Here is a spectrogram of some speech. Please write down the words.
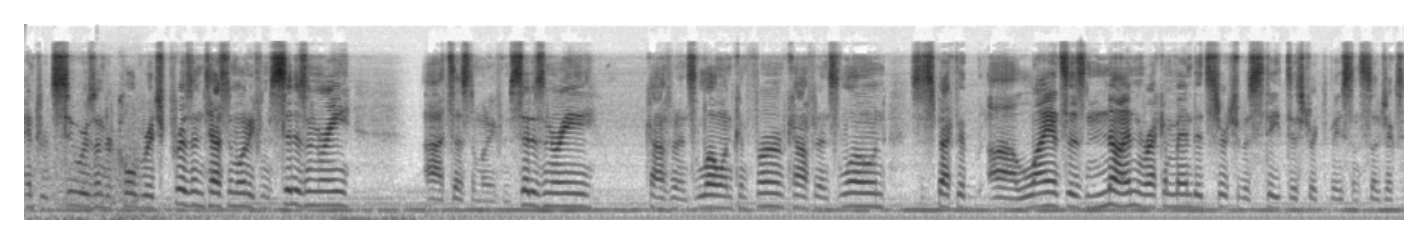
entered sewers under Coldridge Prison. Testimony from citizenry. Uh, testimony from citizenry. Confidence low unconfirmed. Confidence low. Suspected uh, alliances none. Recommended search of Estate District based on subject's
